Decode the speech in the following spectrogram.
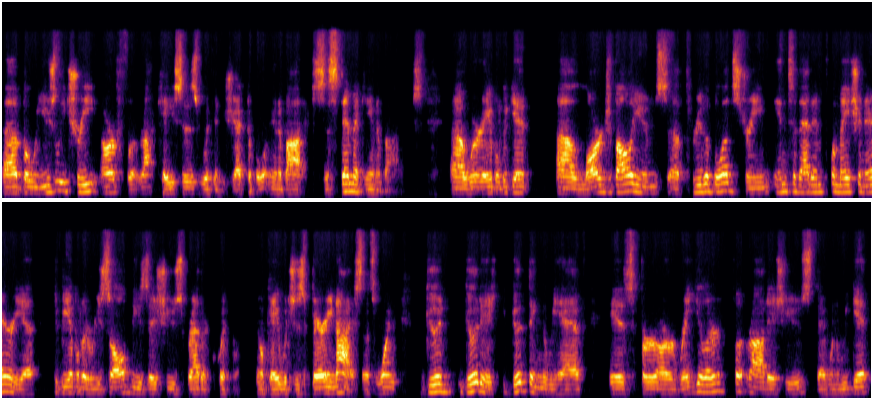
Uh, but we usually treat our foot rot cases with injectable antibiotics, systemic antibiotics. Uh, we're able to get uh, large volumes uh, through the bloodstream into that inflammation area to be able to resolve these issues rather quickly. Okay, which is very nice. That's one good good good thing that we have is for our regular foot rot issues that when we get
